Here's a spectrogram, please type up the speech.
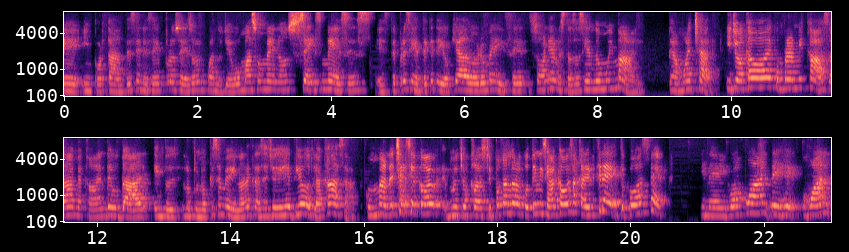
eh, importantes en ese proceso. Cuando llevo más o menos seis meses, este presidente que te digo que adoro me dice, Sonia, lo estás haciendo muy mal, te vamos a echar. Y yo acabo de comprar mi casa, me acabo de endeudar, entonces lo primero que se me vino a la cabeza, yo dije, Dios, la casa, ¿cómo me van a echar si acabo, me acabo, estoy pagando la cuota inicial, acabo de sacar el crédito, ¿qué voy a hacer? Y le digo a Juan, le dije, Juan,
